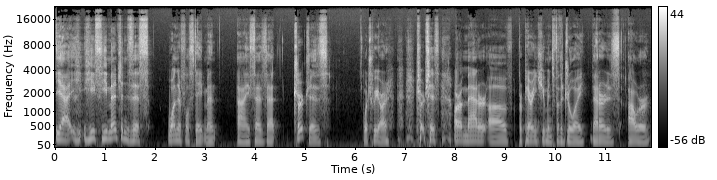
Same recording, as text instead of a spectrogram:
yeah, he, he he mentions this wonderful statement. Uh, he says that churches, which we are, churches are a matter of preparing humans for the joy that is our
